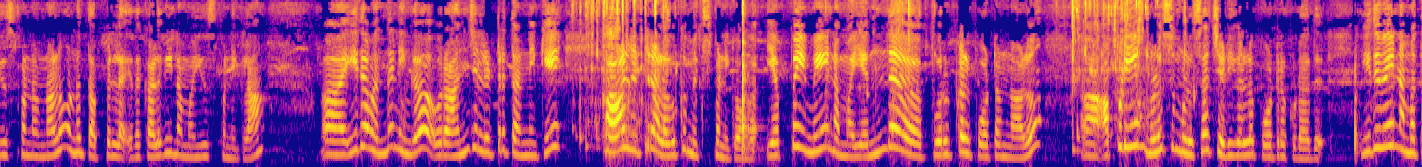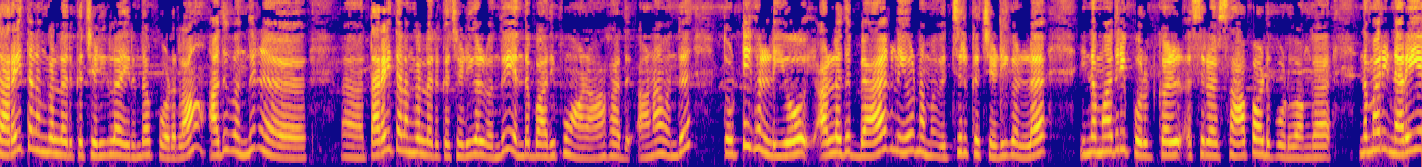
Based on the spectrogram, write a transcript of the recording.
யூஸ் பண்ணோம்னாலும் ஒன்றும் தப்பு இல்லை. இதை கழுவி நம்ம யூஸ் பண்ணிக்கலாம். இதை வந்து நீங்கள் ஒரு அஞ்சு லிட்டர் தண்ணிக்கு கால் லிட்டர் அளவுக்கு மிக்ஸ் பண்ணிக்கோங்க. எப்பயுமே நம்ம எந்த பொருட்கள் போட்டோம்னாலும் அப்படியே முழுசு முழுசாக செடிகளில் போட்டுறக்கூடாது. இதுவே நம்ம தரைத்தலங்களில் இருக்க செடிகளாக இருந்தால் போடலாம். அது வந்து தரைத்தலங்களில் இருக்க செடிகள் வந்து எந்த பாதிப்பும் ஆகாது. ஆனால் வந்து தொட்டிகள்லையோ அல்லது பேக்லேயோ நம்ம வச்சிருக்க செடிகளில் இந்த மாதிரி பொருட்கள் சிலர் சாப்பாடு போடுவாங்க. இந்த மாதிரி நிறைய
